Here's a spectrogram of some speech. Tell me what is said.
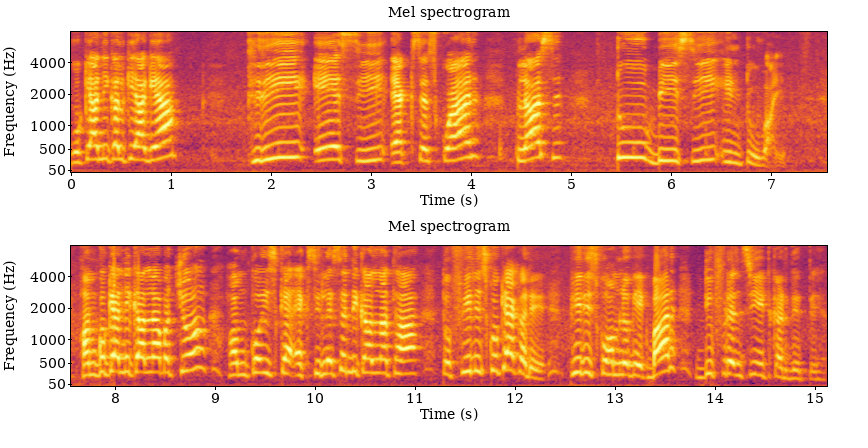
वो क्या निकल के आ गया? Three a c x square plus two b c into y हमको क्या निकालना बच्चों? हमको इसका एक्सीलेशन निकालना था। तो फिर इसको क्या करें? फिर इसको हम लोग एक बार डिफ्रेंशिएट कर देते हैं।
